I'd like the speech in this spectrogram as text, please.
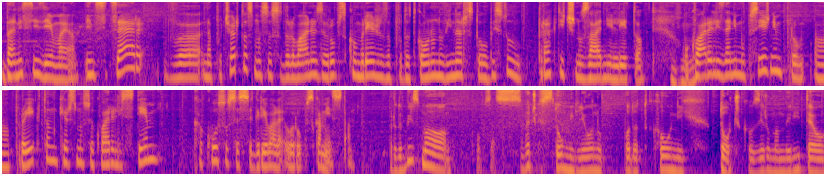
Danes izjemajo. In sicer v, na počrtu smo se v sodelovanju z Evropsko mrežo za podatkovno novinarstvo v bistvu praktično zadnje leto Mhm. ukvarjali z enim obsežnim pro, uh, projektom, kjer smo se ukvarjali s tem, kako so se segrevala evropska mesta. Pridobili smo za več kot 100 milijonov podatkovnih točk oziroma meritev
